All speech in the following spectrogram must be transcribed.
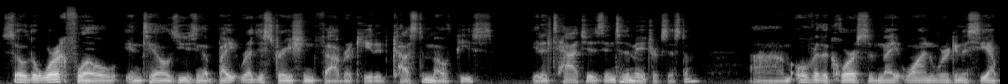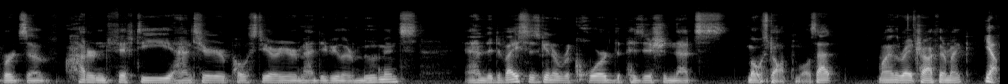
So the workflow entails using a bite registration fabricated custom mouthpiece. It attaches into the matrix system. Um, over the course of night one, we're going to see upwards of 150 anterior posterior mandibular movements, and the device is going to record the position that's most optimal. Is that Am I on the right track there, Mike? Yeah,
